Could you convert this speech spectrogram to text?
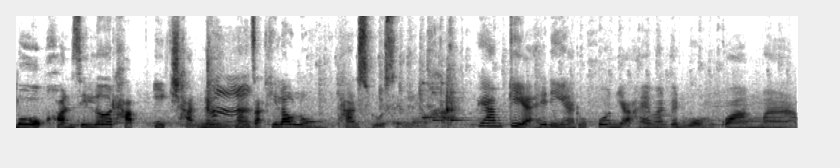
โบกคอนซีลเลอร์ทับอีกชั้นหนึ่งหลังจากที่เราลงทานสลูเซนแล้วค่ะ พยายามเกลี่ยให้ดีนะทุกคนอย่าให้มันเป็นวงกว้างมาก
